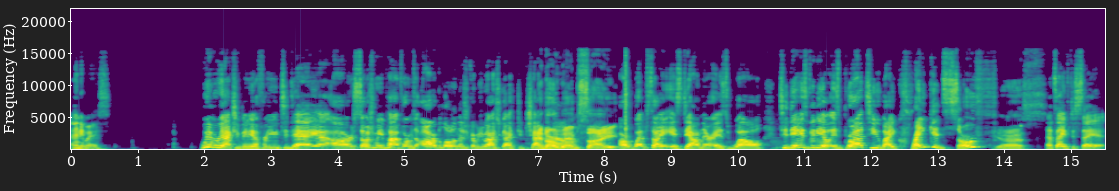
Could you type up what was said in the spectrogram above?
Anyways, we have a reaction video for you today. Our social media platforms are below in the description box. You guys can check And our out. website. Our website is down there as well. Today's video is brought to you by Crank and Surf. yes. That's how you have to say it.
